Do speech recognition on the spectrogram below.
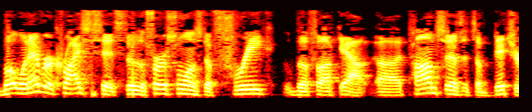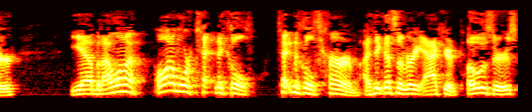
But whenever a crisis hits, they're the first ones to freak the fuck out. Uh, Tom says it's a bitcher. Yeah, but I want a, I want a more technical, technical term. I think that's a very accurate posers.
